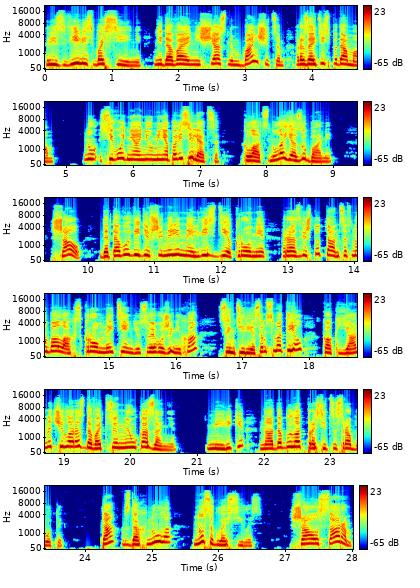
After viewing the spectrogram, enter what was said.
резвились в бассейне, не давая несчастным банщицам разойтись по домам. «Ну, сегодня они у меня повеселятся», — клацнула я зубами. Шао, до того видевший Наринель везде, кроме разве что танцев на балах скромной тенью своего жениха, с интересом смотрел, как я начала раздавать ценные указания. Мирике надо было отпроситься с работы. Та вздохнула, но согласилась. Шао с Саром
